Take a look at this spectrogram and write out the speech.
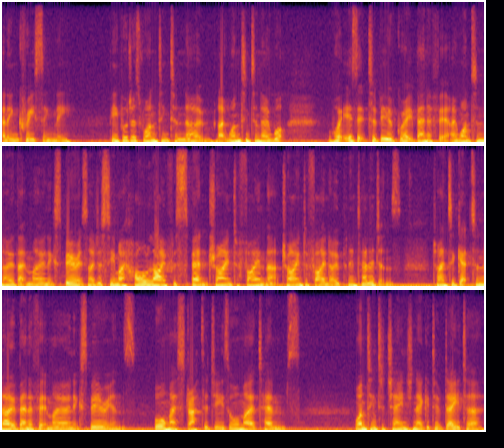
and increasingly, people just wanting to know, like wanting to know what, what is it to be of great benefit? I want to know that in my own experience, and I just see my whole life was spent trying to find that, trying to find open intelligence, trying to get to know benefit in my own experience. All my strategies, all my attempts, wanting to change negative data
